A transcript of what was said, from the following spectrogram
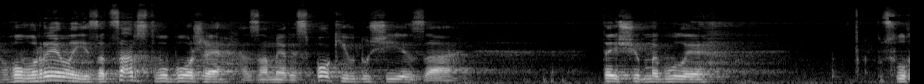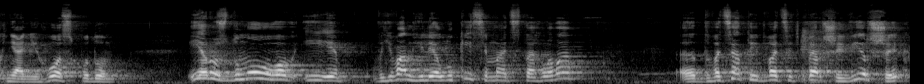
говорили і за Царство Боже, за мир і спокій в душі, за те, щоб ми були слухняні Господу. І я роздумовував і в Євангелія Луки, 17 глава, е, 20 і 21 віршик.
